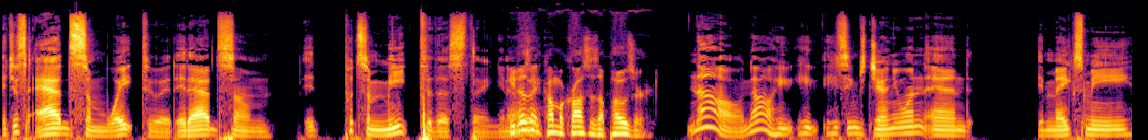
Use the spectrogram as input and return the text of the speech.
it just adds some weight to it. It adds some it puts some meat to this thing, you know. He doesn't come across as a poser. No, no, he, he, he seems genuine and it makes me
